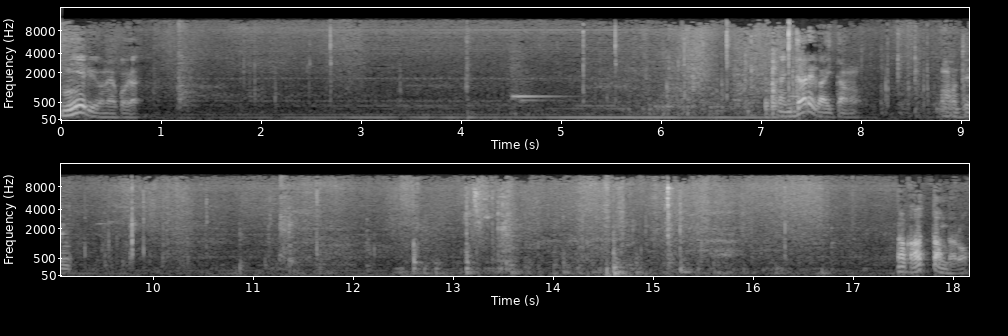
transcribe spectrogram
見えるよねこれ。何誰がいたの？表に。なんかあったんだろ？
